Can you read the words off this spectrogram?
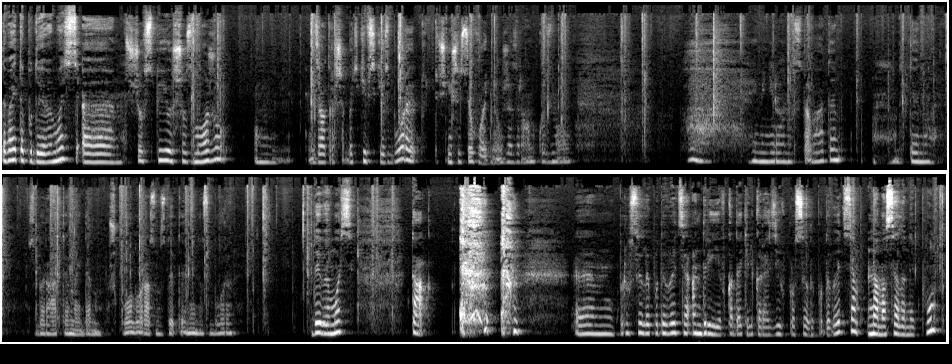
давайте подивимось, е, що вспію, що зможу. Завтра ще батьківські збори, точніше сьогодні, вже зранку знову. І мені рано вставати, дитину збирати. Ми йдемо в школу разом з дитиною на збори. Дивимось. Так. Ем, Просили подивитися Андріївка. Декілька разів просили подивитися на населений пункт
